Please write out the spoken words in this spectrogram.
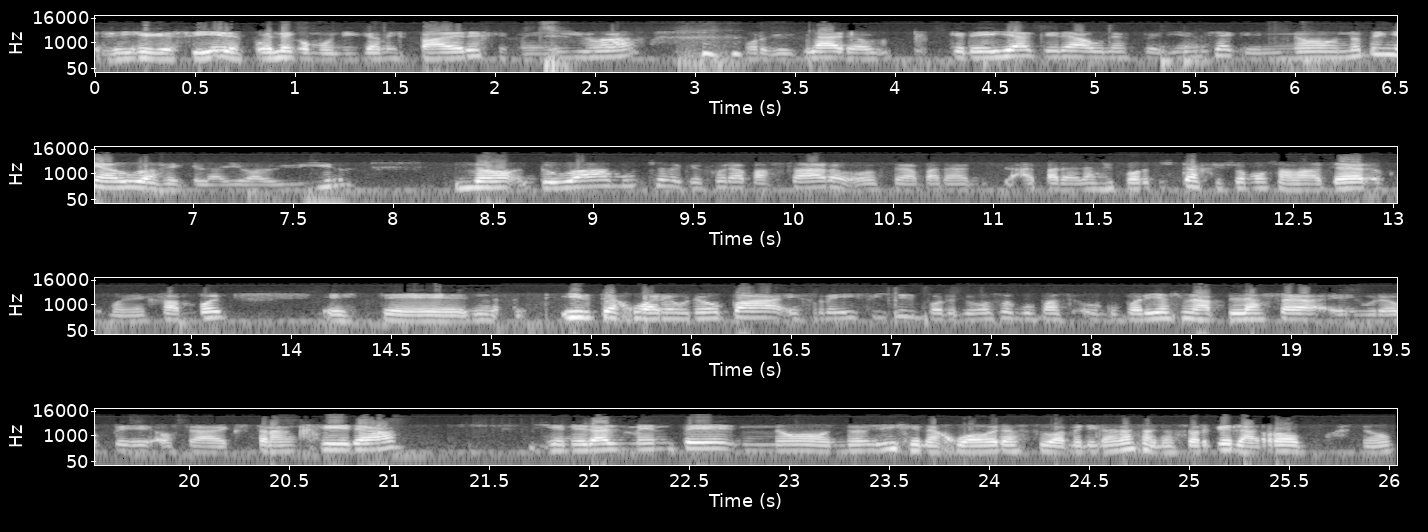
le dije que sí, después le comuniqué a mis padres que me iba, porque claro, creía que era una experiencia que no, no tenía dudas de que la iba a vivir, no dudaba mucho de que fuera a pasar, o sea, para, para las deportistas que somos amateur, como en el handball, este, irte a jugar a Europa es re difícil porque vos ocupas, ocuparías una plaza europea, o sea, extranjera, generalmente no, no eligen a jugadoras sudamericanas a no ser que la rompas, ¿no?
